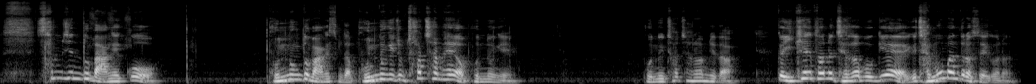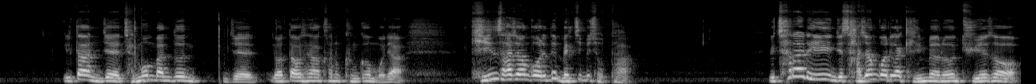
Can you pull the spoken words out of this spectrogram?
삼진도 망했고 본능도 망했습니다. 본능이 좀 처참해요. 본능이. 본능 처참합니다. 그러니까 이 캐릭터는 제가 보기에 이게 잘못 만들었어요. 이거는 일단 이제 잘못 만든 이제 였다고 생각하는 근거는 뭐냐? 긴 사정거리인데 맷집이 좋다. 차라리 이제 사정거리가 길면은 뒤에서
